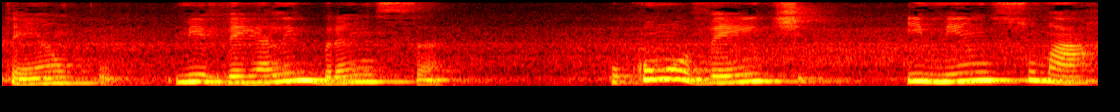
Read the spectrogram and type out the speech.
tempo, me vem a lembrança o comovente imenso mar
